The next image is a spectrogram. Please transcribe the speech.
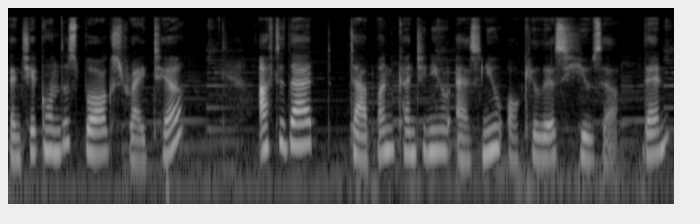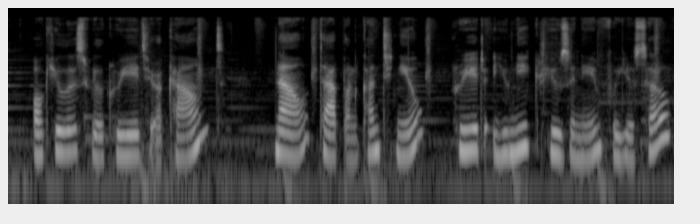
then check on this box right here. After that, tap on Continue as new Oculus user. Then Oculus will create your account. Now tap on Continue create a unique username for yourself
